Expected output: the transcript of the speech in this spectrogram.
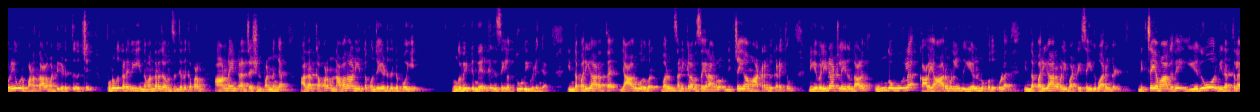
ஒரே ஒரு பணத்தால் மட்டும் எடுத்து வச்சு புணுகு தடவி இந்த மந்திர ஜபம் செஞ்சதுக்கப்புறம் ஆன்லைன் டிரான்சாக்ஷன் பண்ணுங்கள் அதற்கப்புறம் நவதானியத்தை கொஞ்சம் எடுத்துகிட்டு போய் உங்கள் வீட்டு மேற்கு திசையில் தூவி விடுங்க. இந்த பரிகாரத்தை யார் ஒருவர் வரும் சனிக்கிழமை செய்கிறாங்களோ நிச்சயம் மாற்றங்கள் கிடைக்கும். நீங்கள் வெளிநாட்டில் இருந்தாலும் உங்கள் ஊரில் காலை ஆறு மணிலேருந்து ஏழு முப்பதுக்குள்ளே இந்த பரிகார வழிபாட்டை செய்து பாருங்கள். நிச்சயமாகவே ஏதோ ஒரு விதத்தில்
